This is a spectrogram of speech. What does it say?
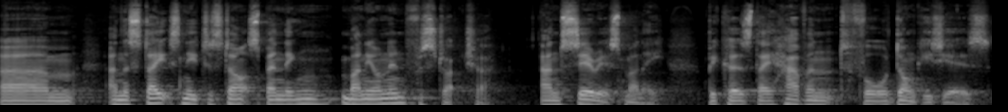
Um, and the states need to start spending money on infrastructure and serious money because they haven't for donkey's years.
